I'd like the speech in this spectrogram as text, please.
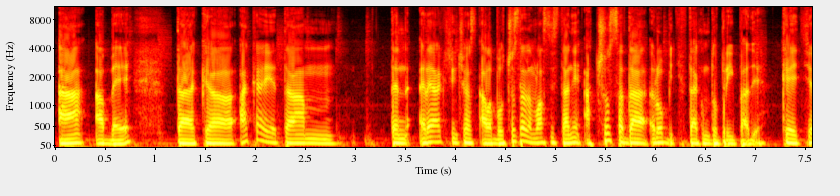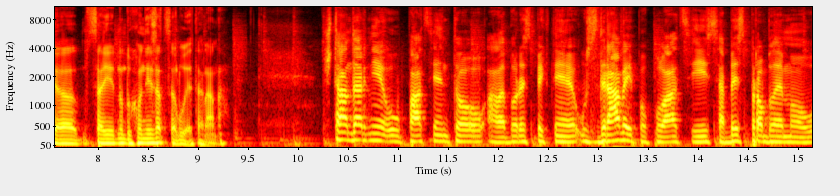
A a B, tak aká je tam ten reakčný čas, alebo čo sa tam vlastne stane a čo sa dá robiť v takomto prípade, keď sa jednoducho nezaceluje tá rana? štandardne u pacientov alebo respektíve u zdravej populácii sa bez problémov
